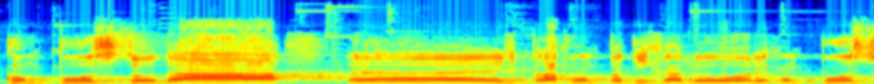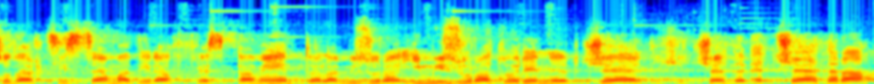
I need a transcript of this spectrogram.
composto dalla pompa di calore, composto dal sistema di raffrescamento, misura, i misuratori energetici, eccetera, eccetera.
